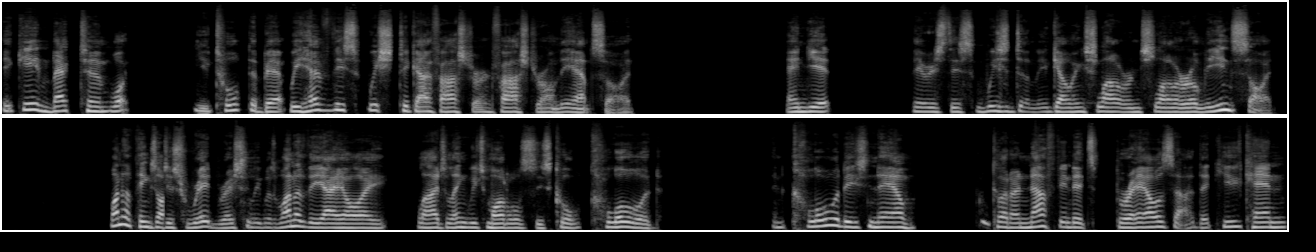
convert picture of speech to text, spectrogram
again, back to what you talked about, we have this wish to go faster and faster on the outside. And yet there is this wisdom in going slower and slower on the inside. One of the things I just read recently was one of the AI large language models is called Claude. And Claude is now got enough in its browser that you can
